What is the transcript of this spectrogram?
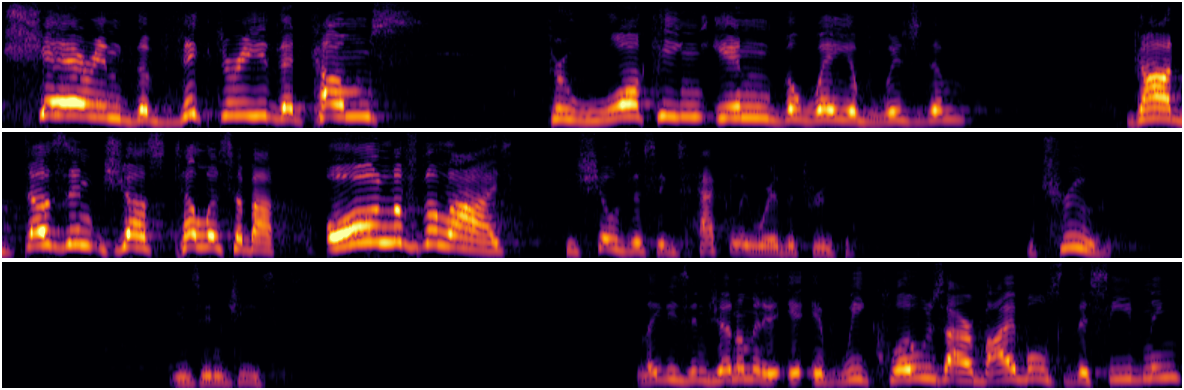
share in the victory that comes through walking in the way of wisdom? God doesn't just tell us about all of the lies, He shows us exactly where the truth is. The truth is in Jesus. Ladies and gentlemen, if we close our Bibles this evening,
